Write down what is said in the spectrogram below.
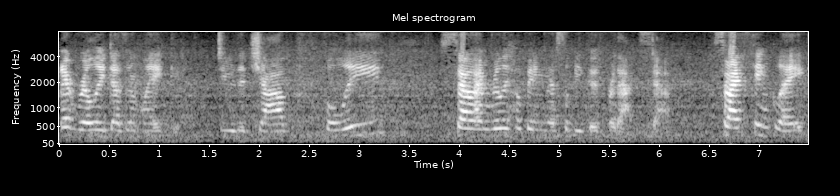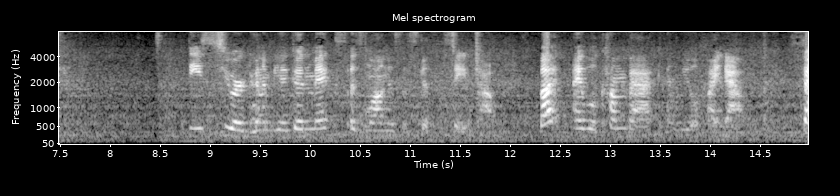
it really doesn't like do the job fully. So I'm really hoping this will be good for that step. So I think like these two are going to be a good mix as long as this gets the stage out. But I will come back and we will find out. So,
